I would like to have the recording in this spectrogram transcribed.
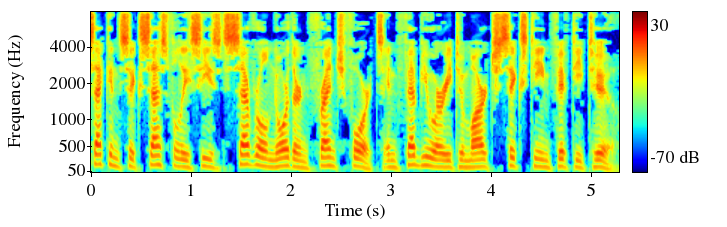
second successfully seized several northern French forts in February to March 1652.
